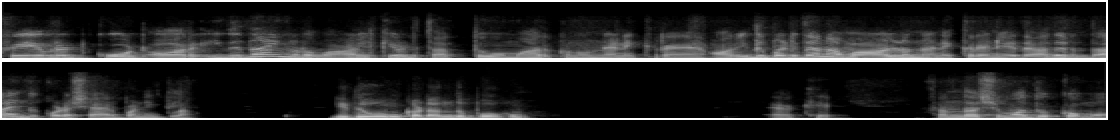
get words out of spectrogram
ஃபேவரட் கோட் ஆர் இதுதான் என்னோட வாழ்க்கையோட தத்துவமா இருக்கணும்னு நினைக்கிறேன். ஆர் இதுபடி தான் நான் வாழணும்னு நினைக்கிறேன்னு ஏதாவது இருந்தா எங்க கூட ஷேர் பண்ணிக்கலாம். இதுவும் கடந்து போகும். ஓகே சந்தோஷமோ துக்கமோ?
